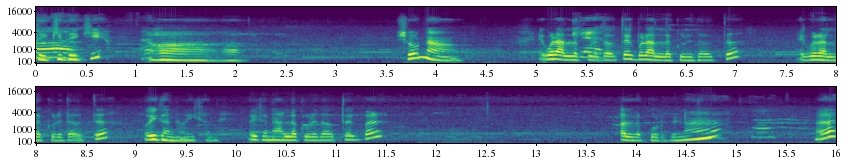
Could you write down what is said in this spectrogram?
দেখি দেখি। শোন না একবার আল্লাহ করে দাও তো একবার আল্লাহ করে দাও তো। একবার আল্লাহ করে দাও তো। ওইখানে ওইখানে। ওইখানে আল্লাহ করে দাও তো একবার। আল্লাহ করবে না? হ্যাঁ?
